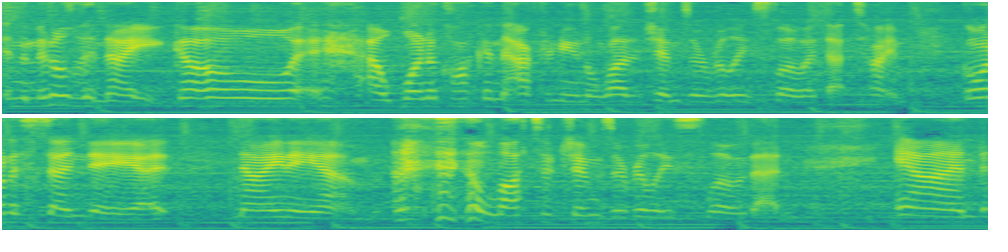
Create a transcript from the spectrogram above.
in the middle of the night. Go at 1 o'clock in the afternoon. A lot of gyms are really slow at that time. Go on a Sunday at 9 a.m. Lots of gyms are really slow then. And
